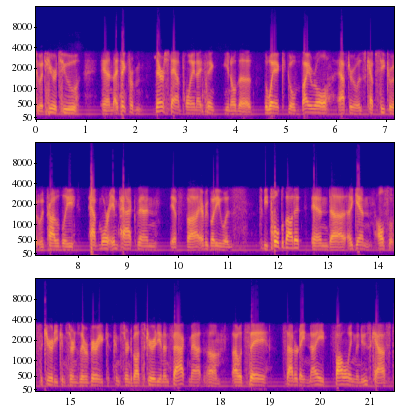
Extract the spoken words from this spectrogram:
to adhere to. And I think from their standpoint, I think you know the the way it could go viral after it was kept secret would probably have more impact than if uh, everybody was to be told about it. And uh, again, also security concerns. They were very c- concerned about security. And in fact, Matt, um, I would say Saturday night following the newscast,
